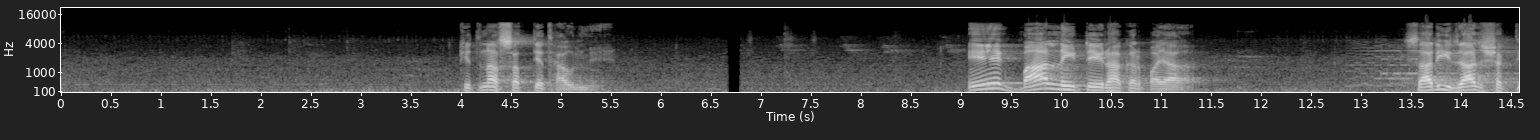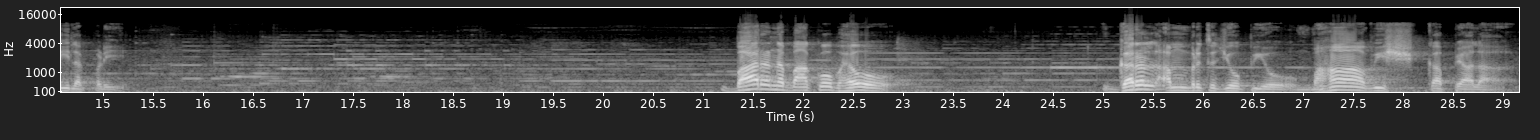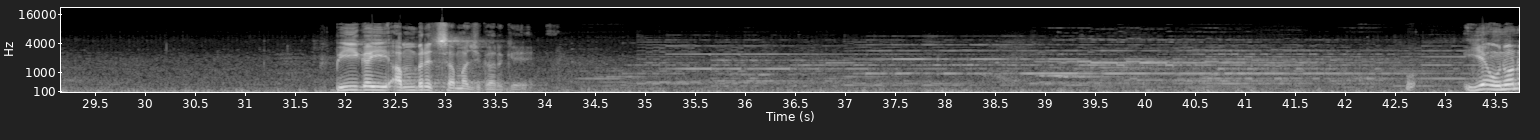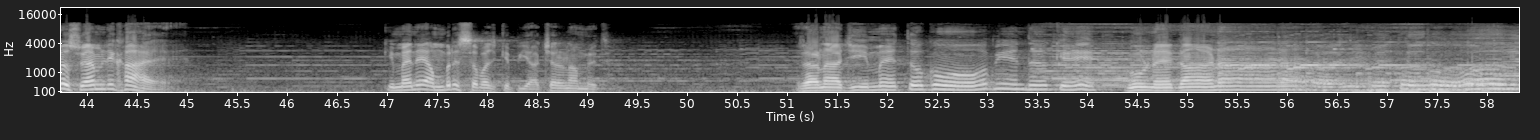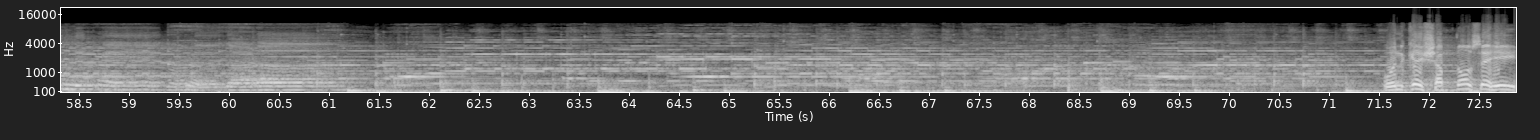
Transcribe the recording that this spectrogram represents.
कितना सत्य था उनमें। एक बाल नहीं टेढ़ा कर पाया। सारी राज शक्ति लग पड़ी। बार न बाको भयो गरल अमृत जो पियो, महाविष का प्याला। पी गई अमृत समझ करके। ये उन्होंने स्वयं लिखा है कि मैंने अमृत समझ के पिया, चरणामृत। राणा जी, मैं तो गोविंद के गुण गाना उनके शब्दों से ही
